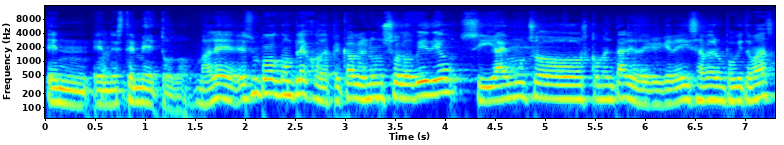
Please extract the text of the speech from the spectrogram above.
en, en este método, ¿vale? Es un poco complejo de explicarlo en un solo vídeo. Si hay muchos comentarios de que queréis saber un poquito más,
